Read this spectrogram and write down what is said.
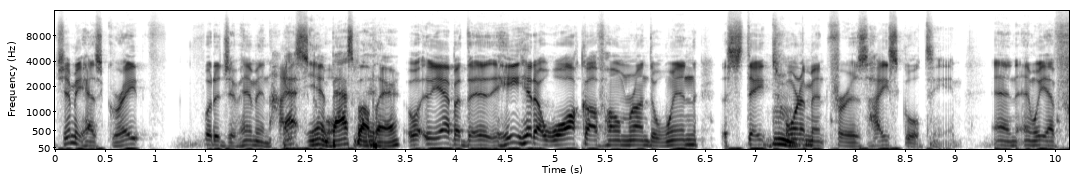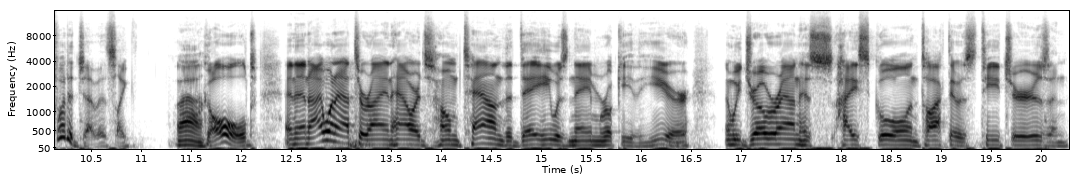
Jimmy has great footage of him in high school. yeah, basketball player. Well, yeah, but the, he hit a walk-off home run to win the state Hmm. tournament for his high school team, and and we have footage of it. It's like Wow. gold. And then I went out to Ryan Howard's hometown the day he was named Rookie of the Year, and we drove around his high school and talked to his teachers, and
